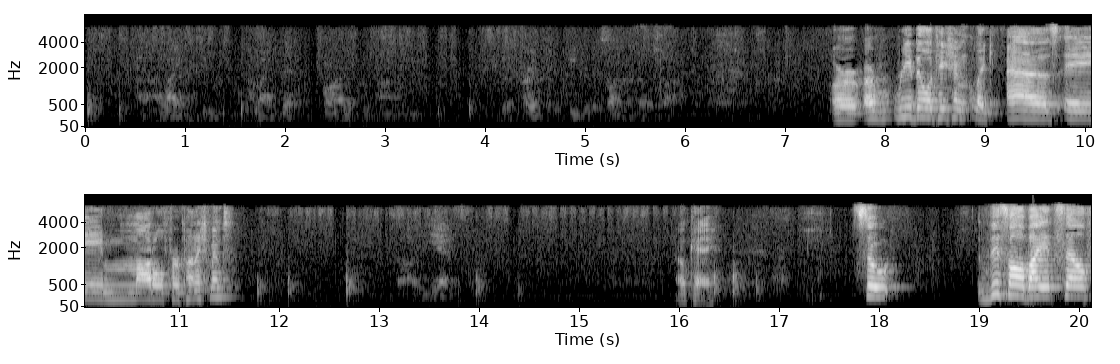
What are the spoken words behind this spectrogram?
I like the, I like that part of, um, the person, the people that's on the other side. Or a rehabilitation, like as a model for punishment? Uh, yes. Okay. So, this all by itself,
